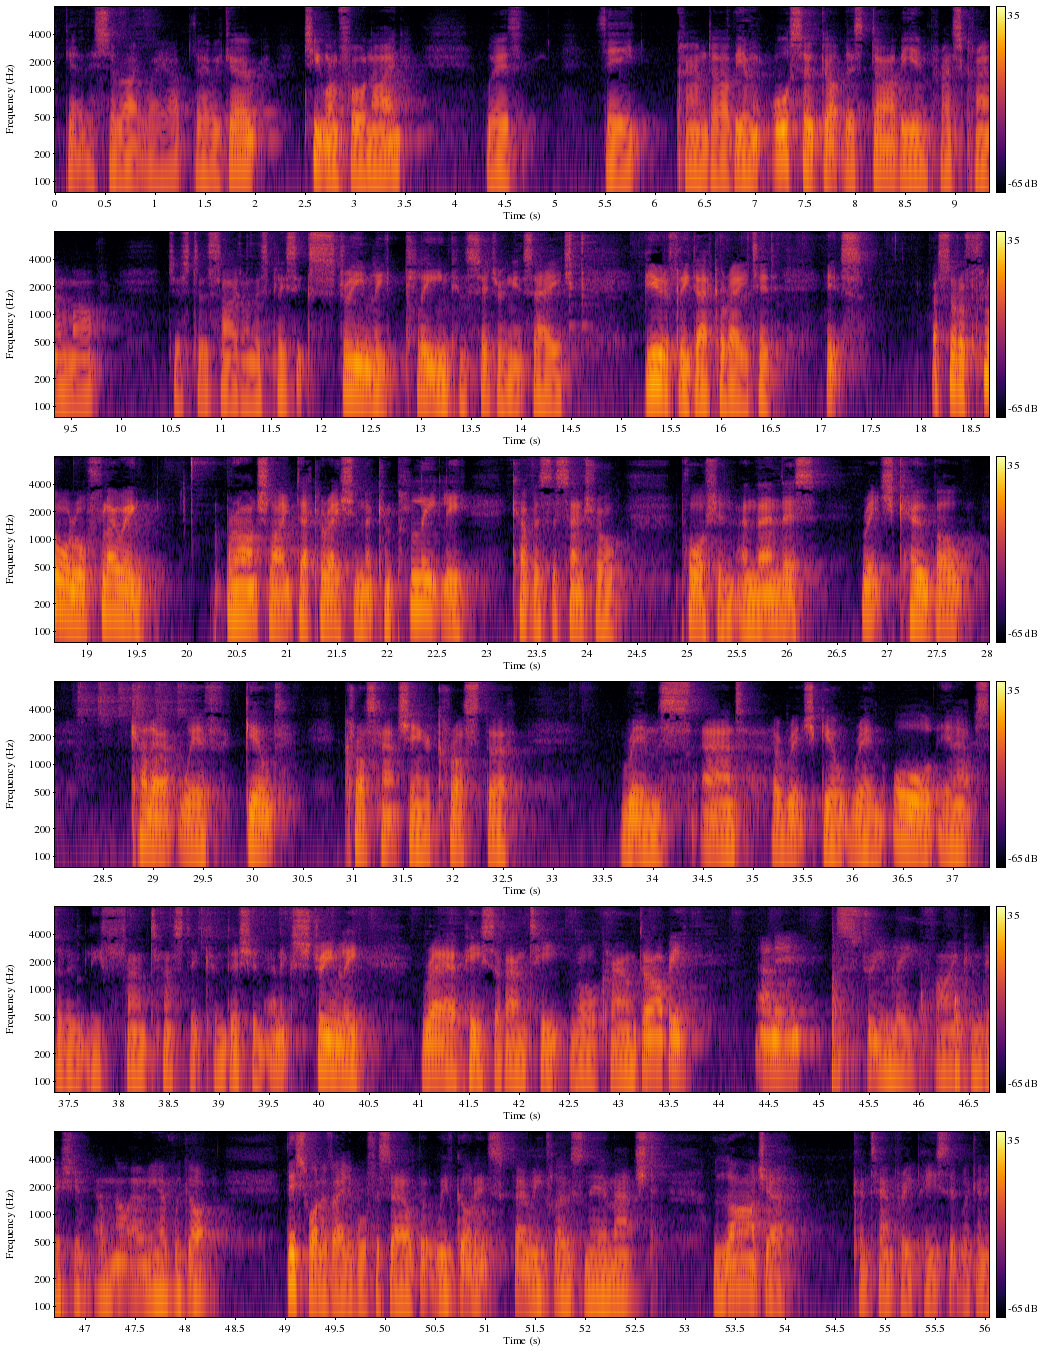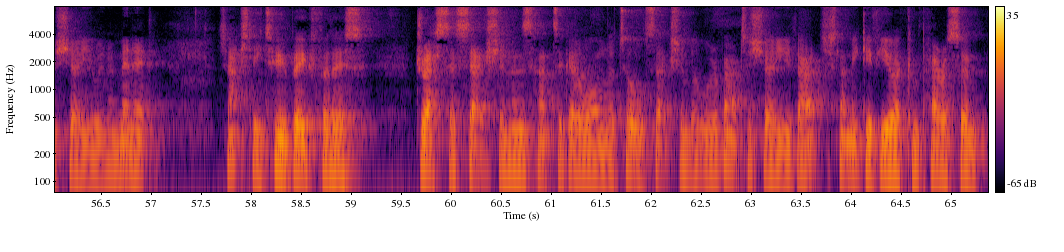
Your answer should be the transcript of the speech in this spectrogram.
Get this the right way up. There we go. 2149 with the Crown Derby and also got this Derby Impress crown mark just to the side on this piece. Extremely clean considering its age beautifully decorated. It's a sort of floral flowing branch-like decoration that completely covers the central portion and then this rich cobalt colour with gilt cross hatching across the rims and a rich gilt rim all in absolutely fantastic condition an extremely rare piece of antique Royal Crown Derby and in extremely fine condition. And not only have we got this one available for sale, but we've got its very close near matched larger contemporary piece that we're going to show you in a minute. It's actually too big for this dresser section and has had to go on the tool section, but we're about to show you that. Just let me give you a comparison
